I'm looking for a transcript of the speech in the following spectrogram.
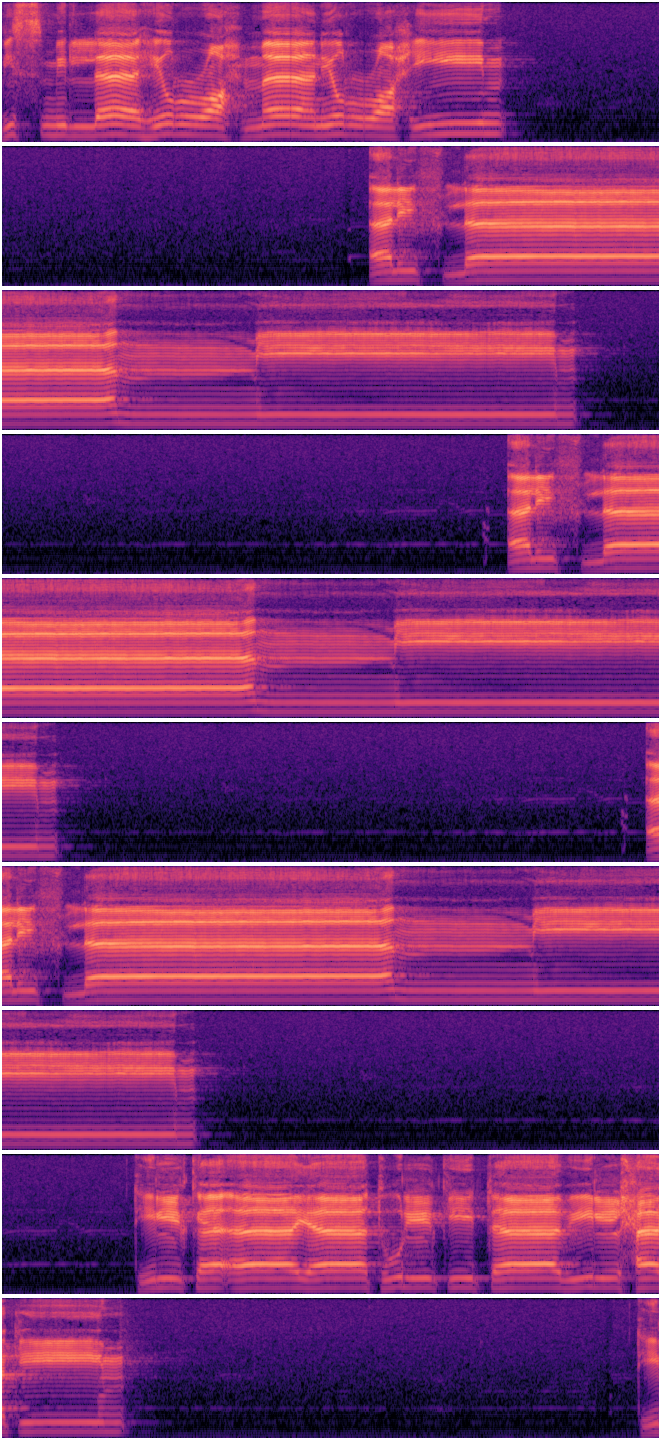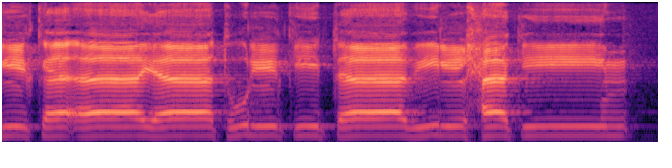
بسم الله الرحمن الرحيم. ألف لام ميم. ألف لام ميم. ألف لام ميم. تلك آيات الكتاب الحكيم. تلك آيات الكتاب الحكيم.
